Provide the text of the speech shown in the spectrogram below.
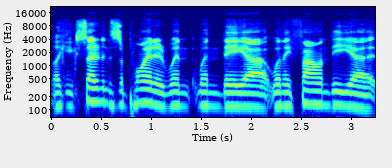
like excited and disappointed when when they uh when they found the uh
